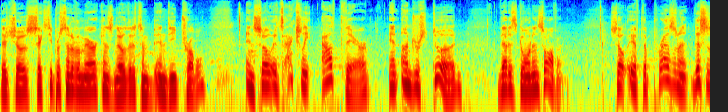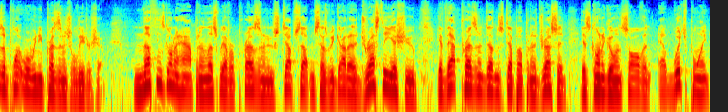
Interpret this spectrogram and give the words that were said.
that shows 60% of Americans know that it's in, in deep trouble. And so it's actually out there and understood that it's going insolvent. So if the president, this is a point where we need presidential leadership. Nothing's going to happen unless we have a president who steps up and says we got to address the issue. If that president doesn't step up and address it, it's going to go insolvent. At which point,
